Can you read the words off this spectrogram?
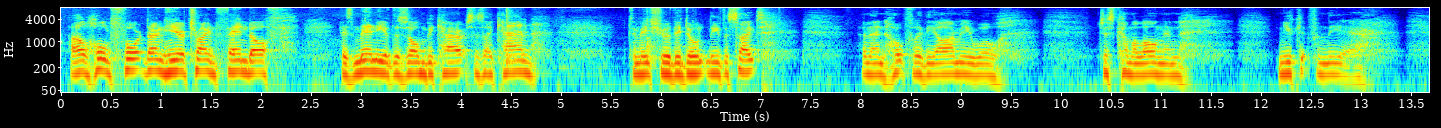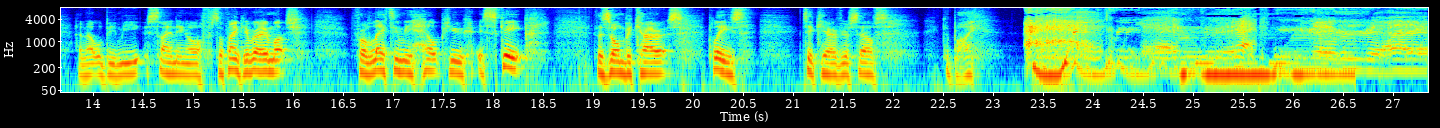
I'll hold fort down here, try and fend off as many of the zombie carrots as I can to make sure they don't leave the site. And then hopefully the army will just come along and nuke it from the air. And that will be me signing off. So thank you very much for letting me help you escape the zombie carrots. Please take care of yourselves. Goodbye.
